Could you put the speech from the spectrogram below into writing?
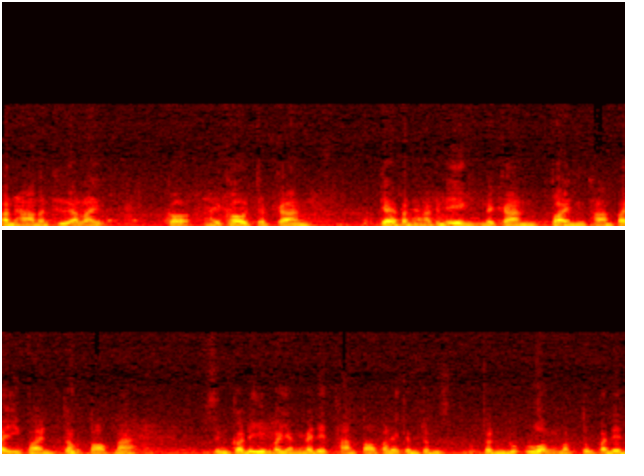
ปัญหามันคืออะไร ก็ให้เขาจัดการแก้ปัญหากันเอง ในการฝ่ายหนึ่งถามไปอีกฝ่ายต้องตอบมา ซึ่งก็ดีว่ายังไม่ได้ถามตอบอะไรกันจนจนลุกล่วงหมดทุกประเด็น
